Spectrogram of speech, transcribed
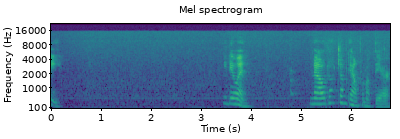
Hey. You doing? No, don't jump down from up there.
